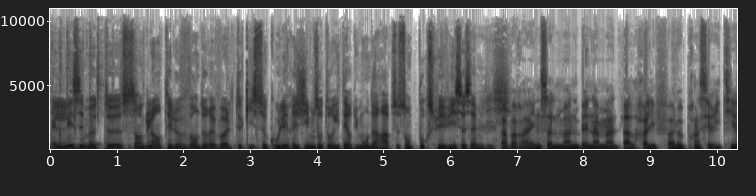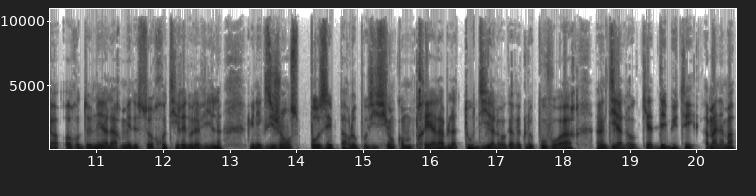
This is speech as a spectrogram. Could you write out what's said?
Les émeutes sanglantes et le vent de révolte qui secoue les régimes autoritaires du monde arabe se sont poursuivis ce samedi. À Bahreïn, Salman Ben Ahmad Al-Khalifa, le prince héritier, a ordonné à l'armée de se retirer de la ville, une exigence posée par l'opposition comme préalable à tout dialogue avec le pouvoir, un dialogue qui a débuté à Manama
